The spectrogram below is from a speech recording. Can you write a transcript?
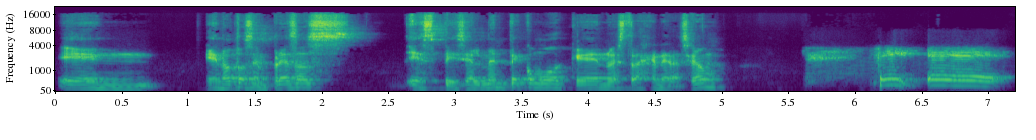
en, en otras empresas, especialmente como que nuestra generación. Sí, eh,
